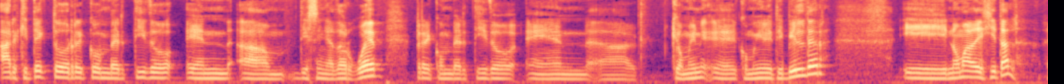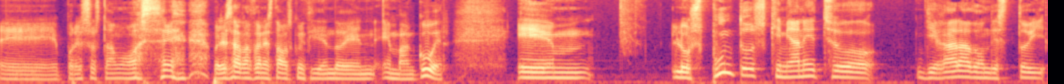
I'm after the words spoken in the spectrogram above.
arquitecto reconvertido en um, diseñador web, reconvertido en uh, community, community builder y nómada digital. Eh, por eso estamos, por esa razón estamos coincidiendo en, Vancouver. Eh, los puntos que me han hecho llegar a donde estoy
